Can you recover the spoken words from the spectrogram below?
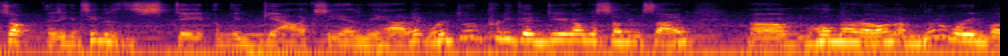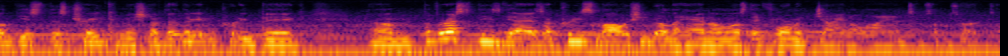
So, as you can see, this is the state of the galaxy as we have it. We're doing pretty good dude, on the southern side, um, holding our own. I'm a little worried about this, this trade commission up there. They're getting pretty big. Um, but the rest of these guys are pretty small. We should be able to handle unless they form a giant alliance of some sort. So,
